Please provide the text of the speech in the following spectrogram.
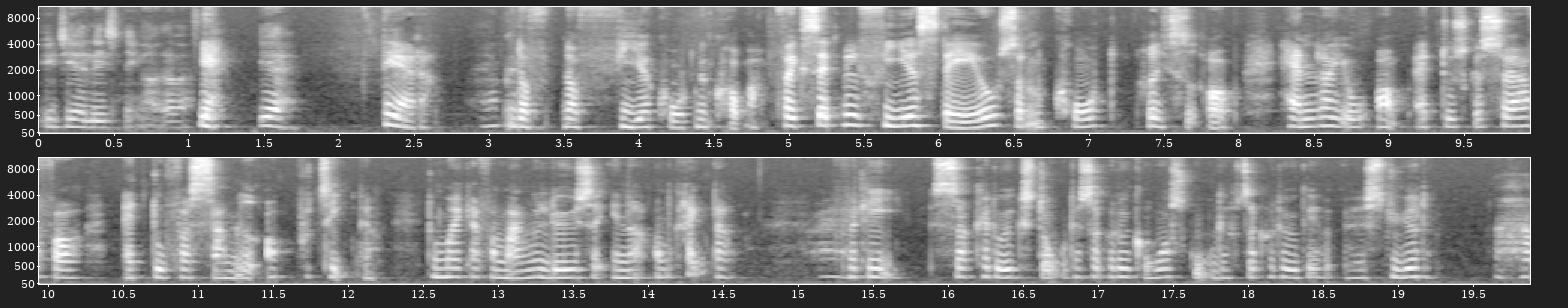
i de her læsninger, eller hvad? Ja, Ja. det er der. Okay. Når, når fire kortene kommer. For eksempel fire stave, sådan kort ridset op, handler jo om, at du skal sørge for, at du får samlet op på tingene. Du må ikke have for mange løse ender omkring dig. Right. Fordi så kan du ikke stå det, så kan du ikke overskue det, så kan du ikke øh, styre det. Aha.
